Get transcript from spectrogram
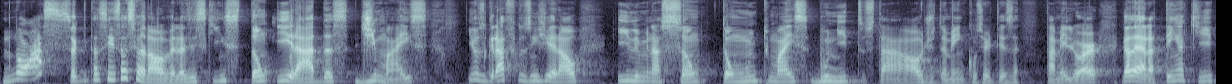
Nossa, isso aqui tá sensacional, velho. As skins estão iradas demais. E os gráficos em geral e iluminação estão muito mais bonitos, tá? Áudio também, com certeza, tá melhor. Galera, tem aqui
